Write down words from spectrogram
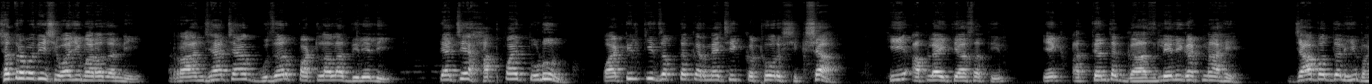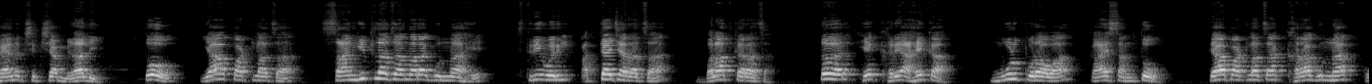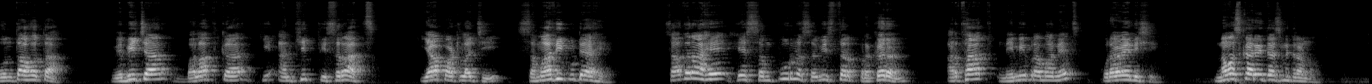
छत्रपती शिवाजी महाराजांनी रांझ्याच्या गुजर पाटलाला दिलेली त्याचे हातपाय तोडून पाटीलकी जप्त करण्याची कठोर शिक्षा ही आपल्या इतिहासातील एक अत्यंत गाजलेली घटना आहे. ज्याबद्दल ही भयानक शिक्षा मिळाली तो या पाटलाचा सांगितला जाणारा गुन्हा आहे स्त्रीवरील अत्याचाराचा बलात्काराचा. तर हे खरे आहे का? मूळ पुरावा काय सांगतो? त्या पाटलाचा खरा गुन्हा कोणता होता? व्यभिचार बलात्कार की आणखी तिसराच या पाटलाची समाधी कुठे आहे? सादर आहे हे संपूर्ण सविस्तर प्रकरण अर्थात नेहमीप्रमाणेच पुराव्यानिशी. नमस्कार इतिहास मित्रांनो.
